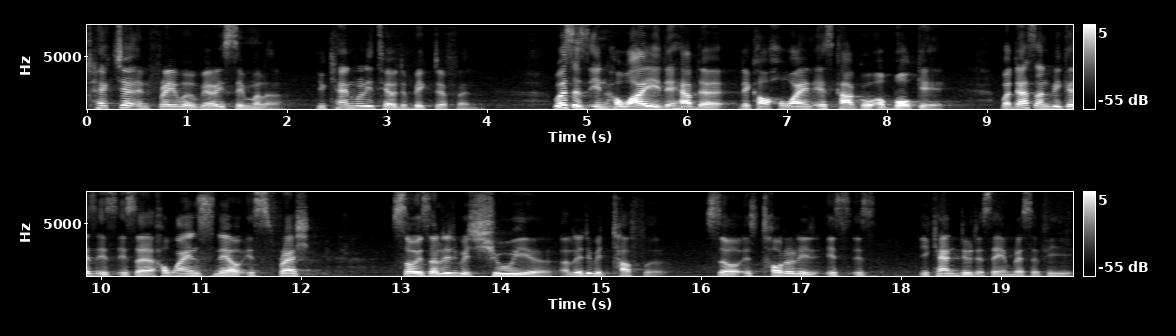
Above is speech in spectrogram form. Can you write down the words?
Texture and flavor very similar. You can't really tell the big difference. Versus in Hawaii, they have the, they call Hawaiian escargot or poke. But that's not because it's, it's a Hawaiian snail, it's fresh. So it's a little bit chewier, a little bit tougher. So it's totally, it's, it's, you can't do the same recipe.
